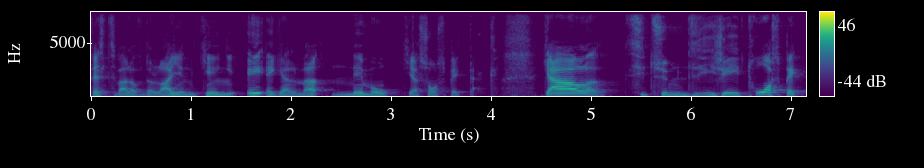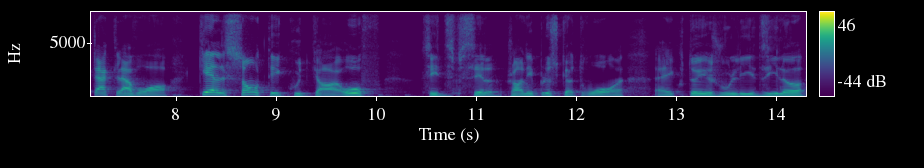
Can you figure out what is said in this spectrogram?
Festival of the Lion King et également Nemo qui a son spectacle. Carl, si tu me dis j'ai trois spectacles à voir, quels sont tes coups de cœur? Ouf! C'est difficile. J'en ai plus que trois. Hein. Euh, écoutez, je vous l'ai dit, là,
